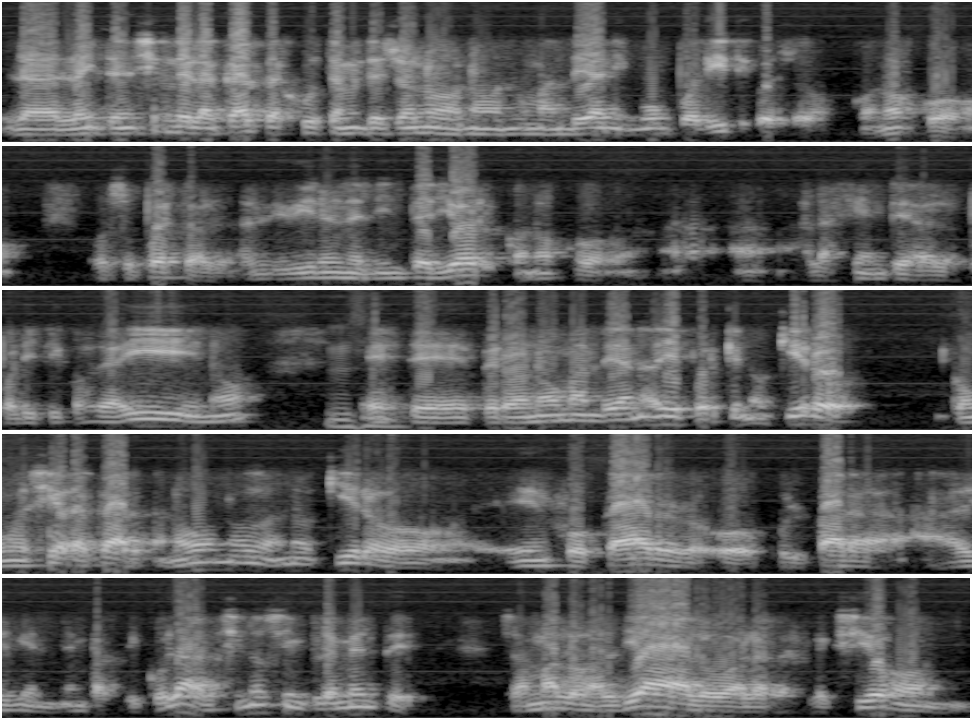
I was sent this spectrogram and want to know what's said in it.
la, intención de la carta justamente yo no, no, no mandé a ningún político, yo conozco, por supuesto, al vivir en el interior, conozco a la gente, a los políticos de ahí, ¿no? este, pero no mandé a nadie porque no quiero, como decía la carta, no, no, no quiero enfocar o culpar a, alguien en particular, sino simplemente llamarlos al diálogo, a la reflexión,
